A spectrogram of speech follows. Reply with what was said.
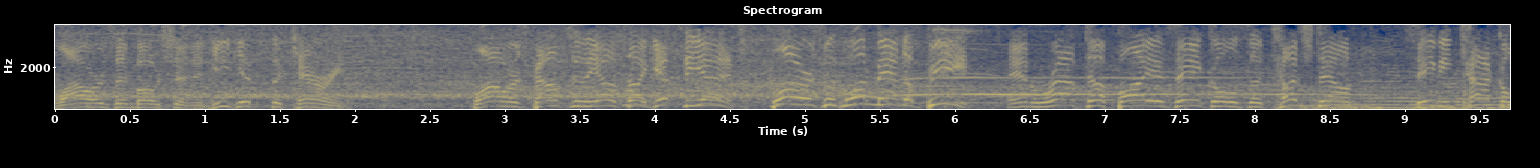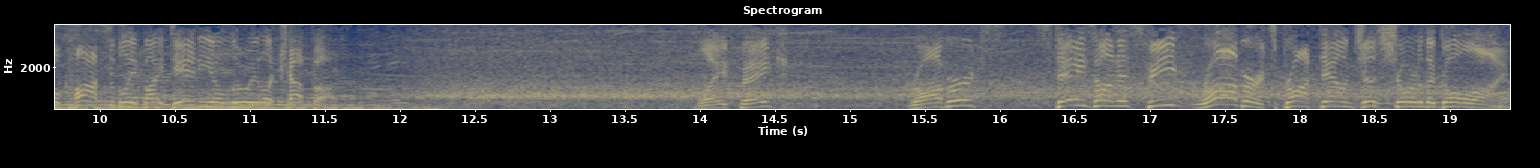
Flowers in motion, and he gets the carry. Flowers bouncing to the outside, gets the edge. Flowers with one man to beat, and wrapped up by his ankles. A touchdown saving tackle, possibly by Daniel Uluilakepa. Play fake. Roberts stays on his feet. Roberts brought down just short of the goal line.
